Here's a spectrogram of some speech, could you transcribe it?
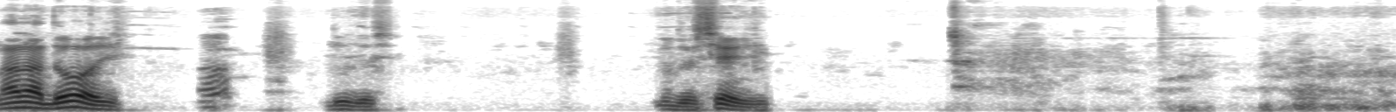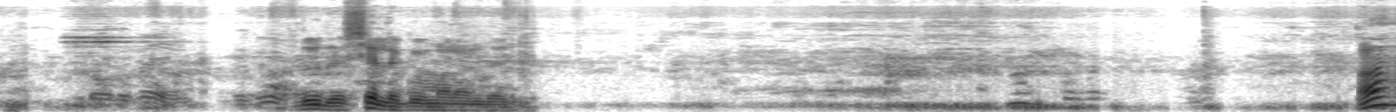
ના ના દો હજી. હા? દૂધ હશે દૂધ હશે હજી. દૂધ હશે લગભગ મારા અંદાજે હા?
